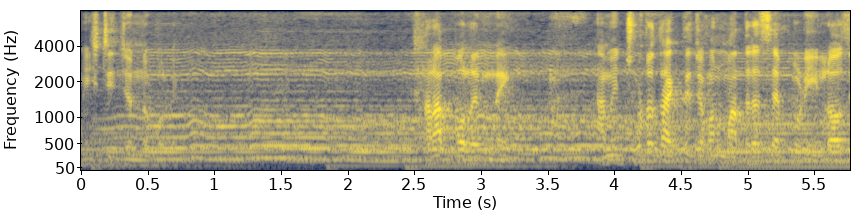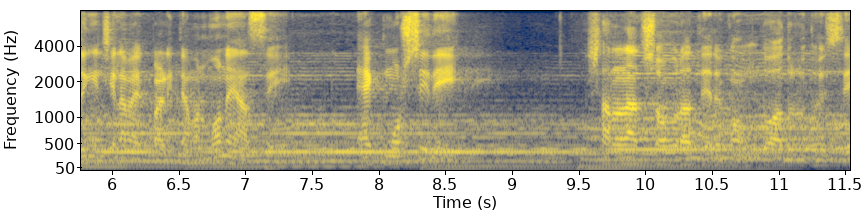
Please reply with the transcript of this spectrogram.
মিষ্টির জন্য বলি। খারাপ বলেন নাই। আমি ছোট থাকতে যখন মাদ্রাসায় পড়ি লজিং এ ছিলাম এক বাড়িতে, আমার মনে আছে, এক মসজিদে সারা রাত সব রাত এরকম দোয়া দরুদ হয়েছে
